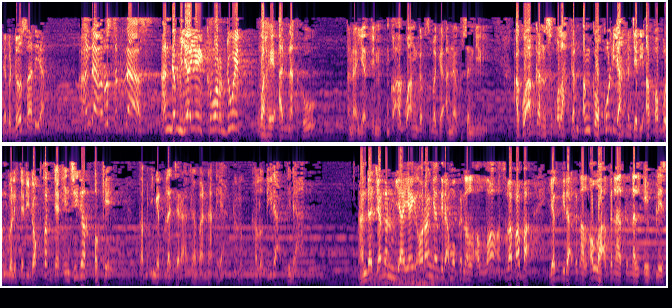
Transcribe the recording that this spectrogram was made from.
dapat dosa dia. Anda harus cerdas. Anda biayai keluar duit. Wahai anakku, anak yatim, engkau aku anggap sebagai anakku sendiri. Aku akan sekolahkan engkau kuliah menjadi apa pun boleh. Jadi dokter, jadi insinyur, oke. Okay. Tapi ingat belajar agama nak ya dulu. Kalau tidak, tidak. Anda jangan biayai orang yang tidak mau kenal Allah. Sebab apa? Yang tidak kenal Allah, kenal kenal iblis.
